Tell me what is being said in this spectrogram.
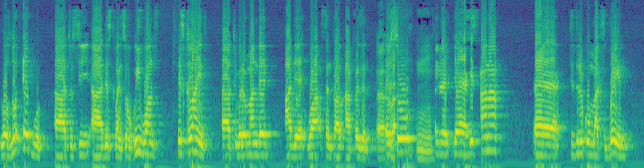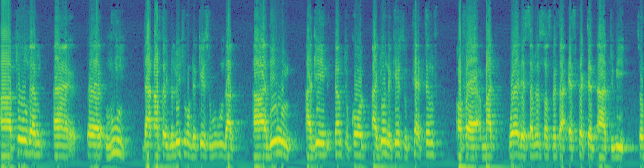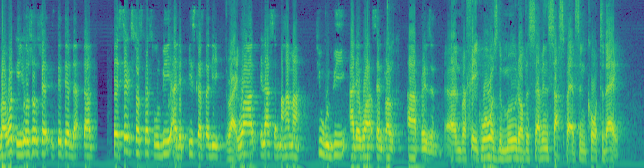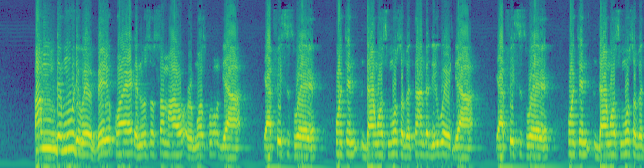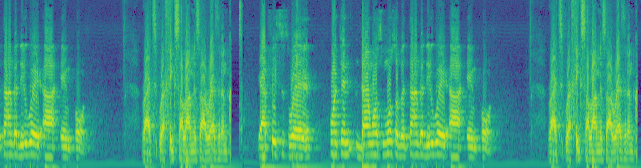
He was not able uh, to see uh, this client. So we want his client uh, to be remanded at the Wa Central uh, Prison. Uh, and so mm. uh, yeah, his Anna uh, Tidriku Max Brain uh, told them, uh, uh, ruled that after evaluation of the case, ruled that uh, they will again come to court, adjourn the case to 13th of uh, March, where the seven suspects are expected uh, to be. So, but what he also said, stated that, that the six suspects will be at the peace custody, Right. while Elias Mahama, he will be at the Wa Central uh, Prison. And Rafiq, what was the mood of the seven suspects in court today? Um, the mood they were very quiet and also somehow remorseful. Their their faces were pointing downwards most of the time that they were. Their their faces were pointing downwards most of the time that they were uh, in court. Right, Rafiq Salam is our resident. Their faces were pointing downwards most of the time that they were uh, in court. Right, Rafiq Salam is our resident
